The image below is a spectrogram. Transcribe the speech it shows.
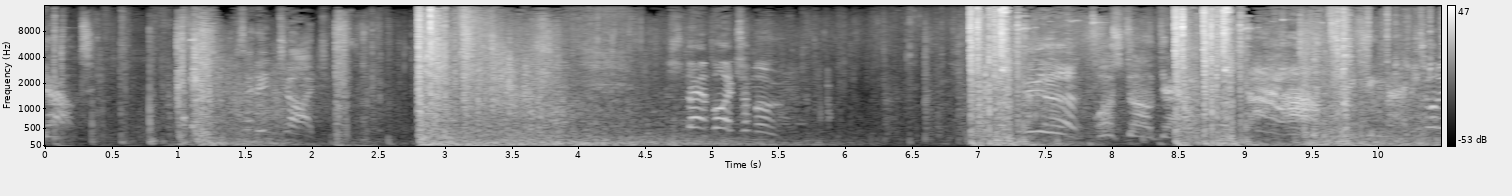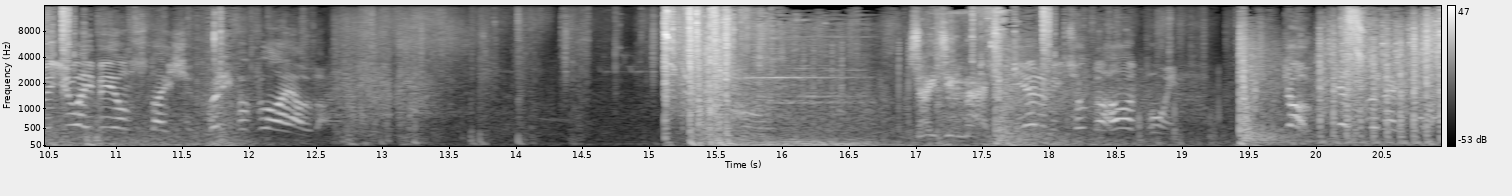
Flash out. Set in charge. Stand by to move. Hostile down. Ah, changing mag. We've got a UAV on station, ready for flyover. Changing mag. The enemy took the hard point. Go, get to the next one.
